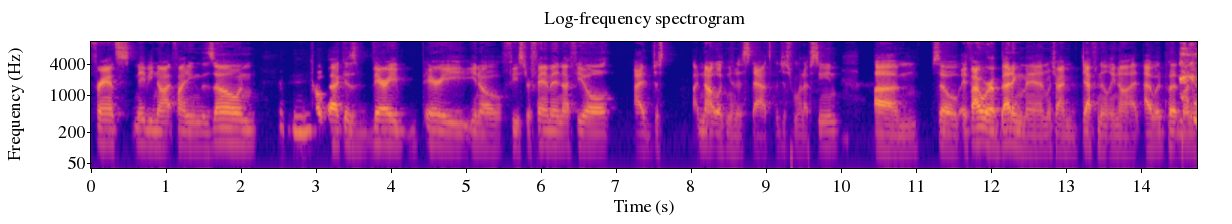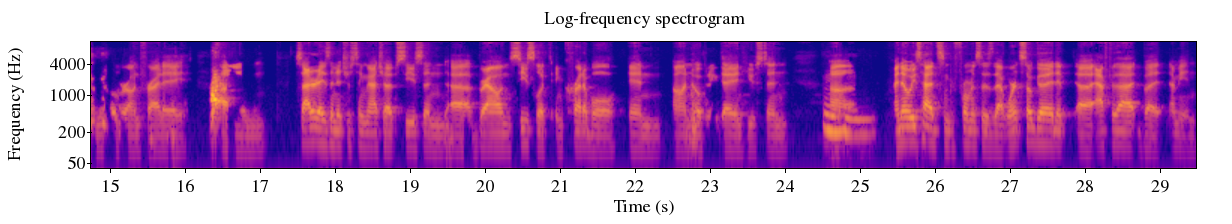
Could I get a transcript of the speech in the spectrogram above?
France maybe not finding the zone. mm is very, very, you know, feast or famine. I feel I just I'm not looking at his stats, but just from what I've seen. Um, so if I were a betting man, which I'm definitely not, I would put money on over on Friday. Um, Saturday is an interesting matchup. Cease and uh, Brown. Cease looked incredible in on opening day in Houston. Um, mm-hmm. I know he's had some performances that weren't so good uh, after that, but I mean,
